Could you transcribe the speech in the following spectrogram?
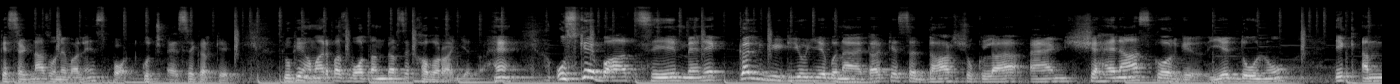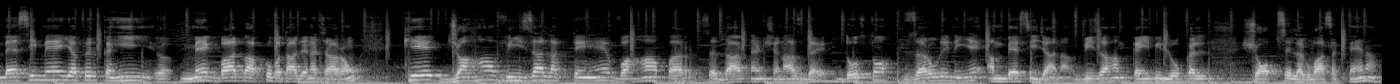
कि सेडनास होने वाले हैं स्पॉट कुछ ऐसे करके। क्योंकि हमारे पास बहुत अंदर से खबर आ गया था, हैं? उसके बाद से मैंने कल वीडियो ये बनाया था कि सिद्धार्थ शुक्ला एंड शहनाज कौरगिल ये दोनों एक एम्बेसी में या फिर कहीं मैं एक बात आपको बता देना चाह रहा हूँ कि जहाँ वीज़ा लगते हैं, वहाँ पर सिद्धार्थ एंड शनाज गए। दोस्तों, ज़रूरी नहीं है अम्बेसी जाना। वीज़ा हम कहीं भी लोकल शॉप से लगवा सकते हैं ना,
